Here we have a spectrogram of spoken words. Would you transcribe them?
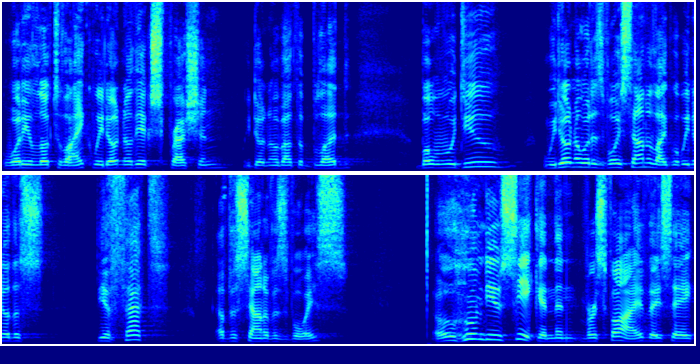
what he looked like. We don't know the expression. We don't know about the blood. But what we do we don't know what his voice sounded like, but we know this, the effect of the sound of his voice. Oh, whom do you seek? And then verse 5, they say,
